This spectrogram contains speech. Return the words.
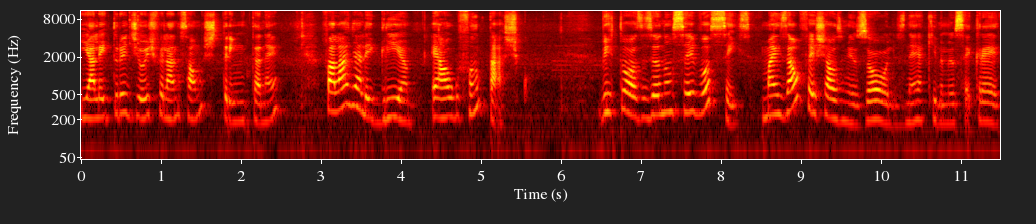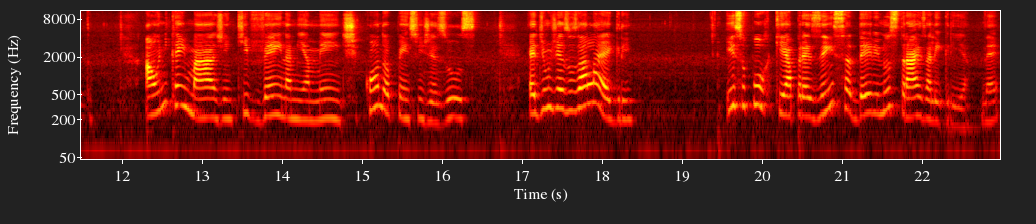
E a leitura de hoje foi lá no Salmos 30, né? Falar de alegria é algo fantástico. Virtuosas, eu não sei vocês, mas ao fechar os meus olhos, né, aqui no meu secreto, a única imagem que vem na minha mente quando eu penso em Jesus é de um Jesus alegre. Isso porque a presença dele nos traz alegria, né?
